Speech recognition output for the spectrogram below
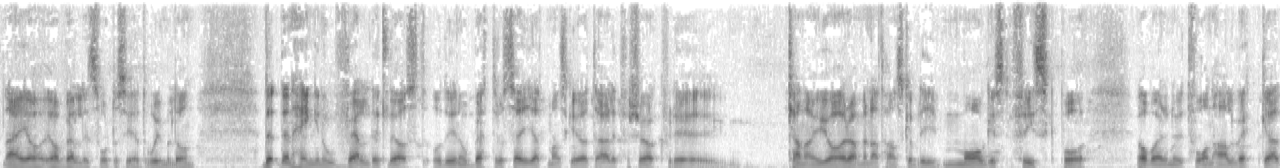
nej, jag, jag, har väldigt svårt att se att Wimbledon den, den, hänger nog väldigt löst. Och det är nog bättre att säga att man ska göra ett ärligt försök. För det kan han ju göra. Men att han ska bli magiskt frisk på Ja vad är det nu, två och en halv vecka.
